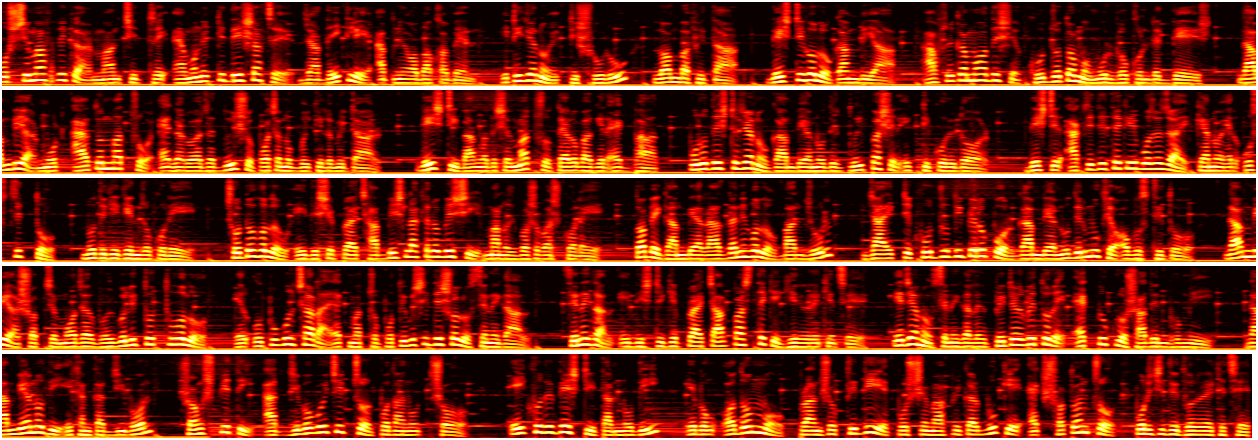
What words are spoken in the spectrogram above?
পশ্চিম আফ্রিকার মানচিত্রে এমন একটি দেশ আছে যা দেখলে আপনি অবাক হবেন। এটি যেন একটি সরু, লম্বা ফিতা। দেশটি হলো গাম্বিয়া, আফ্রিকা মহাদেশের ক্ষুদ্রতম মূল ভূখণ্ডের দেশ। গাম্বিয়ার মোট আয়তন মাত্র এগারো হাজার দুইশো পঁচানব্বই কিলোমিটার। দেশটি বাংলাদেশের মাত্র তেরো ভাগের এক ভাগ। পুরো দেশটা যেন গাম্বিয়া নদীর দুই পাশের একটি করিডর। দেশটির আকৃতি থেকেই বোঝা যায় কেন এর অস্তিত্ব নদীকে কেন্দ্র করে। ছোট হলেও এই দেশে প্রায় ২৬ লাখেরও বেশি মানুষ বসবাস করে। তবে গাম্বিয়ার রাজধানী হল বানজুল যা একটি ক্ষুদ্র দ্বীপের উপর গাম্বিয়া নদীর মুখে অবস্থিত। গাম্বিয়ার সবচেয়ে মজার ভৌগোলিক তথ্য হলো, এর উপকূল ছাড়া একমাত্র প্রতিবেশী দেশ হল সেনেগাল। সেনেগাল এই দেশটিকে প্রায় চারপাশ থেকে ঘিরে রেখেছে। এ যেন সেনেগালের পেটের ভেতরে এক টুকরো স্বাধীন ভূমি। গাম্বিয়া নদী এখানকার জীবন, সংস্কৃতি আর জীববৈচিত্র্যর প্রধান উৎস। এই ক্ষুদে দেশটি তার নদী এবং অদম্য প্রাণশক্তি দিয়ে পশ্চিম আফ্রিকার বুকে এক স্বতন্ত্র পরিচিতি ধরে রেখেছে।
